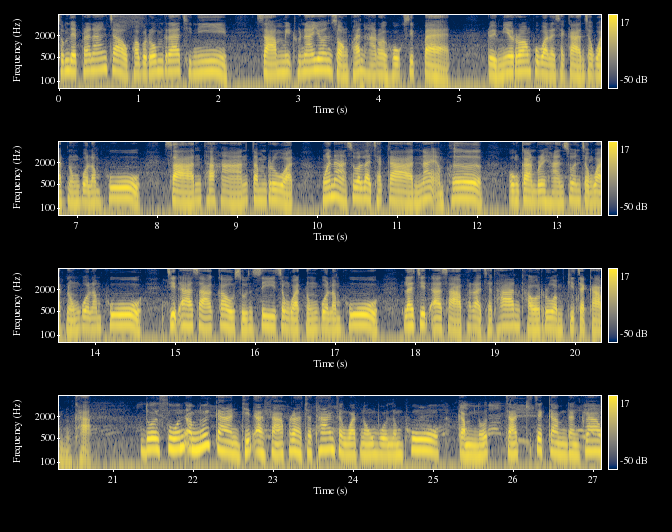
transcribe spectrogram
สมเด็จพระนางเจ้าพระบรมราชินี 3 มิถุนายน 2568 โดยมีร่องผู้ว่าราชการจังหวัดหนองบัวลำพูศาลทหาร ตำรวจ หัวหน้าส่วนราชการนายอำเภอ องค์การบริหารส่วนจังหวัดหนองบัวลำพู จิตอาสาเก่าศูนย์ซีจังหวัดหนองบัวลำพู และจิตอาสาพระราชทานเขาร่วมกิจกรรมค่ะ โดยศูนย์อำนวยการจิตอาสาพระราชทานจังหวัดหนองบัวลำพูกำหนดจัดกิจกรรมดังกล่าว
